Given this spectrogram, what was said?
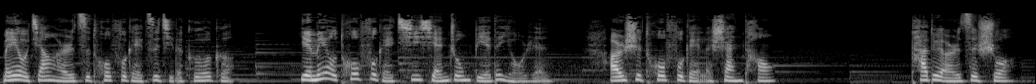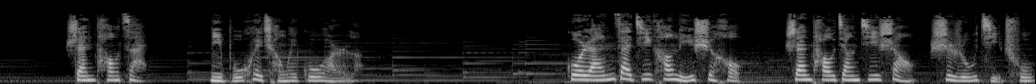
没有将儿子托付给自己的哥哥，也没有托付给七贤中别的友人。而是托付给了山涛。他对儿子说：“山涛在，你不会成为孤儿了。”果然，在嵇康离世后，山涛将嵇绍视如己出，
